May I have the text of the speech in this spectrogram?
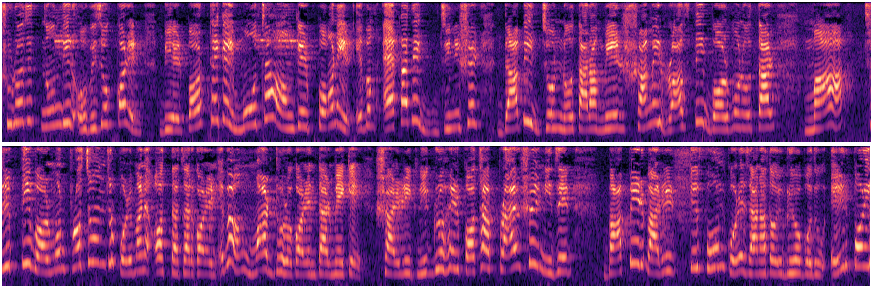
সুরজিৎ নন্দীর অভিযোগ করেন, বিয়ের পর থেকেই মোটা অঙ্কের পণের এবং একাধিক জিনিসের দাবির জন্য তারা মেয়ের স্বামী রাজদীপ বর্মন ও তার মা তৃপ্তি বর্মন প্রচণ্ড পরিমাণে অত্যাচার করেন এবং মারধরও করেন তার মেয়েকে। শারীরিক নিগ্রহের কথা প্রায়শই নিজের বাপের বাড়িরকে ফোন করে জানাতো ওই গৃহবধূ। এরপরই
